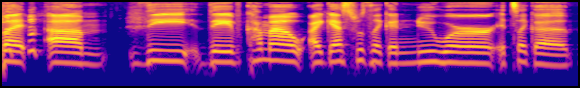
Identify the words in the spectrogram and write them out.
But um, the they've come out, I guess, with like a newer. It's like a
